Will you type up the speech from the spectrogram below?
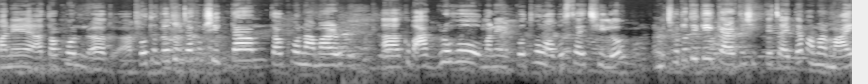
মানে তখন প্রথম প্রথম যখন শিখতাম, তখন আমার খুব আগ্রহ মানে প্রথম অবস্থায় ছিল। আমি ছোট থেকেই ক্যারাটে শিখতে চাইতাম। আমার মাই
